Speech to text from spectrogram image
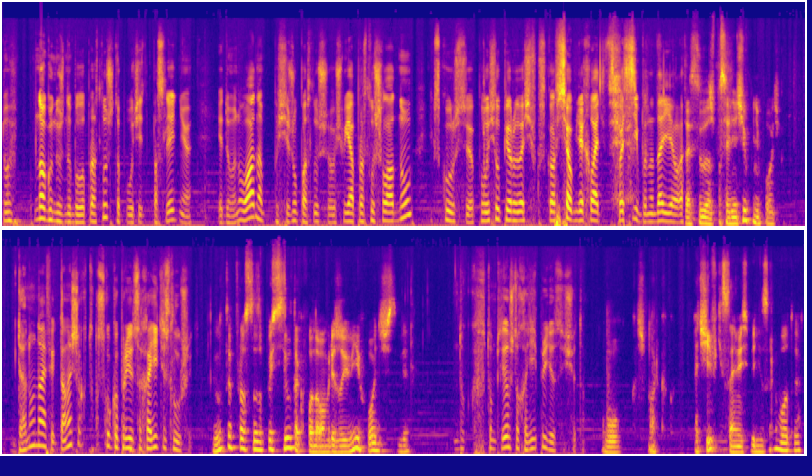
ну, много нужно было прослушать, чтобы получить последнюю. Я думаю, ну ладно, посижу, послушаю. В общем, я прослушал одну экскурсию, получил первую ачивку, сказал, все, мне хватит, спасибо, надоело. то есть ты даже последнюю чипку не получил? Да ну нафиг, да знаешь, сколько придется ходить и слушать. Ну, ты просто запустил так в фоновом режиме и ходишь себе. Ну, в том-то дело, что ходить придется еще там. О, кошмар какой. Ачивки сами себе не заработают.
